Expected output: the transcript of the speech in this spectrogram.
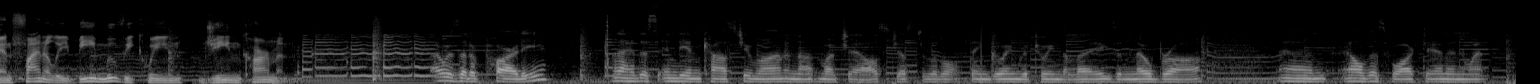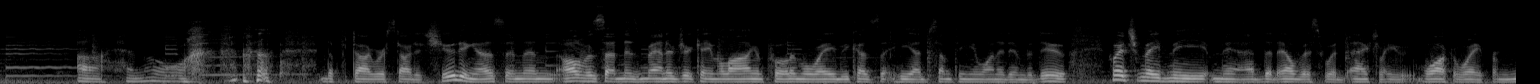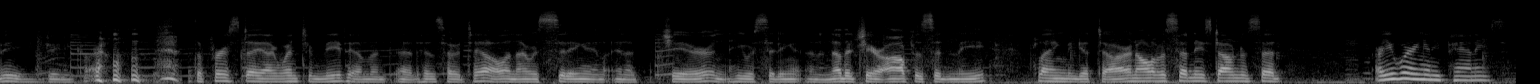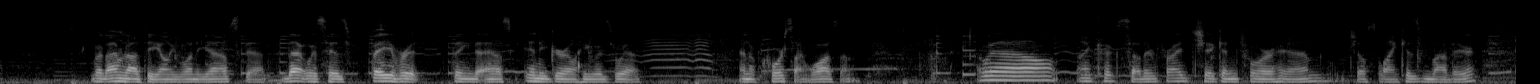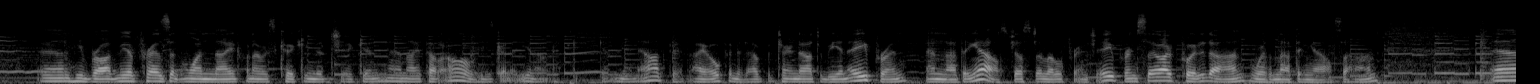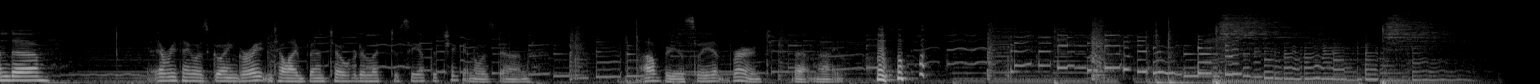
and finally B movie queen Jeanne Carmen. I was at a party and I had this Indian costume on and not much else, just a little thing going between the legs and no bra. And Elvis walked in and went, uh, hello. the photographer started shooting us, and then all of a sudden his manager came along and pulled him away because he had something he wanted him to do, which made me mad that Elvis would actually walk away from me, Jeannie Carmen. the first day I went to meet him at, at his hotel, and I was sitting in, in a chair, and he was sitting in another chair opposite me, playing the guitar, and all of a sudden he stopped and said, are you wearing any panties? But I'm not the only one he asked that. That was his favorite thing to ask any girl he was with. And of course I wasn't. Well, I cooked southern fried chicken for him, just like his mother. And he brought me a present one night when I was cooking the chicken, and I thought, oh, he's gonna, you know, get me an outfit. I opened it up, it turned out to be an apron and nothing else, just a little French apron, so I put it on with nothing else on. And uh, everything was going great until I bent over to look to see if the chicken was done. Obviously, it burnt that night.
